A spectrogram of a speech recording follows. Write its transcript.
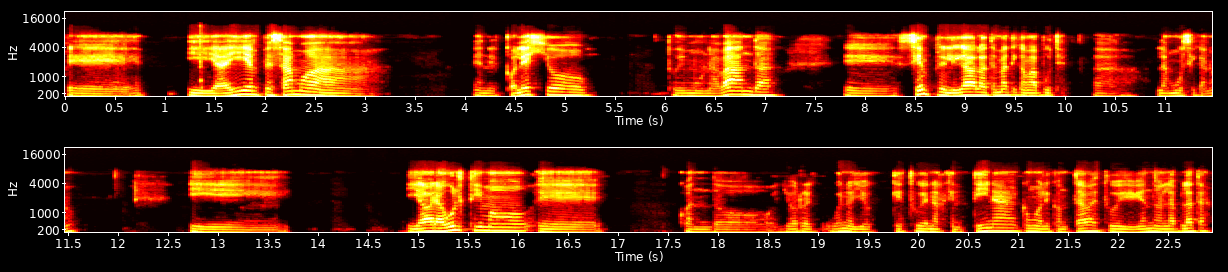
Eh, y ahí empezamos a, en el colegio tuvimos una banda, eh, siempre ligada a la temática mapuche, a la música, ¿no? Y, y ahora último, eh, cuando yo, bueno, yo que estuve en Argentina, como le contaba, estuve viviendo en La Plata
